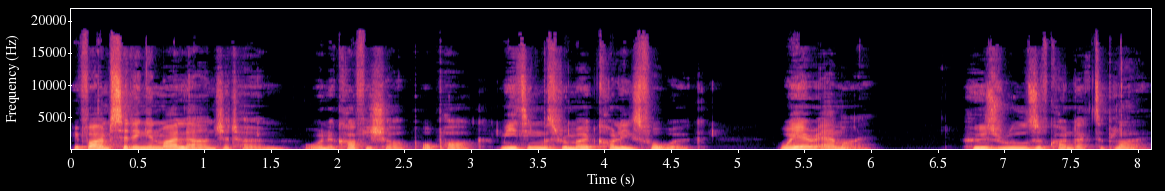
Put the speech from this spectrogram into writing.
If I'm sitting in my lounge at home, or in a coffee shop or park, meeting with remote colleagues for work, where am I? Whose rules of conduct apply?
